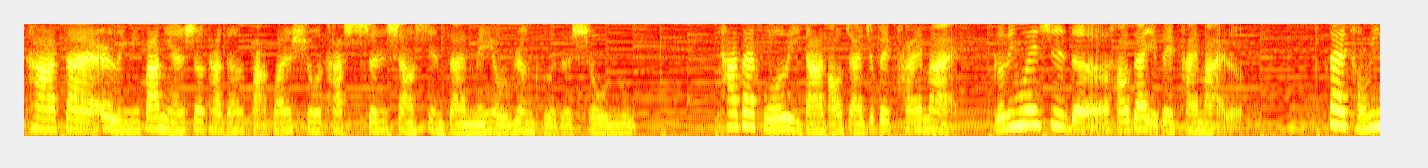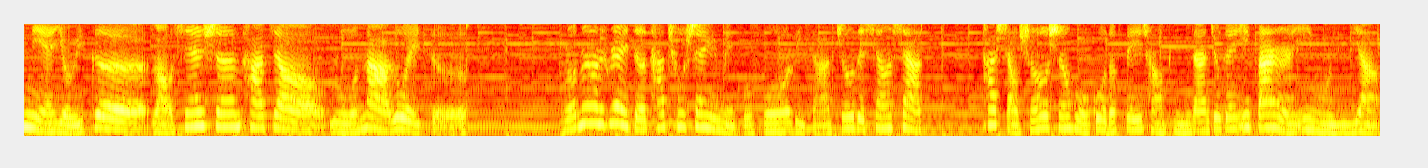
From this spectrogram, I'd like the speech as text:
他在二零零八年的时候，他跟法官说，他身上现在没有任何的收入。他在佛罗里达豪宅就被拍卖，格林威治的豪宅也被拍卖了。在同一年，有一个老先生，他叫罗纳瑞德。罗纳瑞德他出生于美国佛罗里达州的乡下。他小时候生活过得非常平淡，就跟一般人一模一样。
